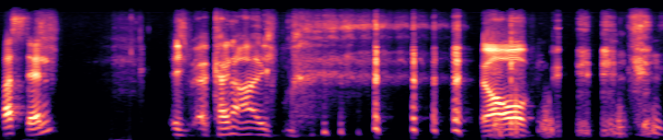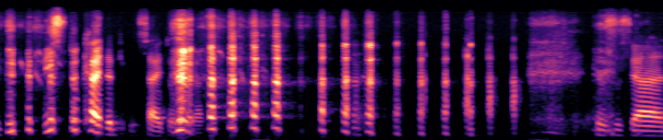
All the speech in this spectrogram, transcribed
Was denn? Ich, äh, keine Ahnung, ich. Hör auf. Liest du keine Bild-Zeitung? das ist ja,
